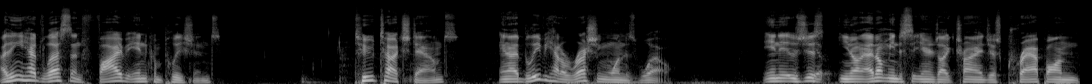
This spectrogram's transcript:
I think he had less than five incompletions, two touchdowns, and I believe he had a rushing one as well. And it was just, you know, I don't mean to sit here and like try and just crap on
